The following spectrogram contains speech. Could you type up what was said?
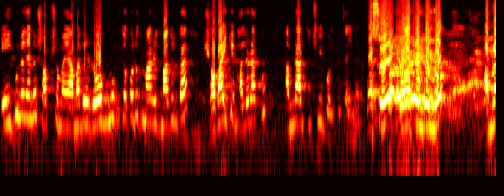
এইগুলো যেন সব সময় আমাদের রোগ মুক্ত করুক মা- মা দুর্গা। সবাইকে ভালো রাখুক। আমরা আর কিছুই বলতে চাই না। পদার্পণ করল। আমরা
